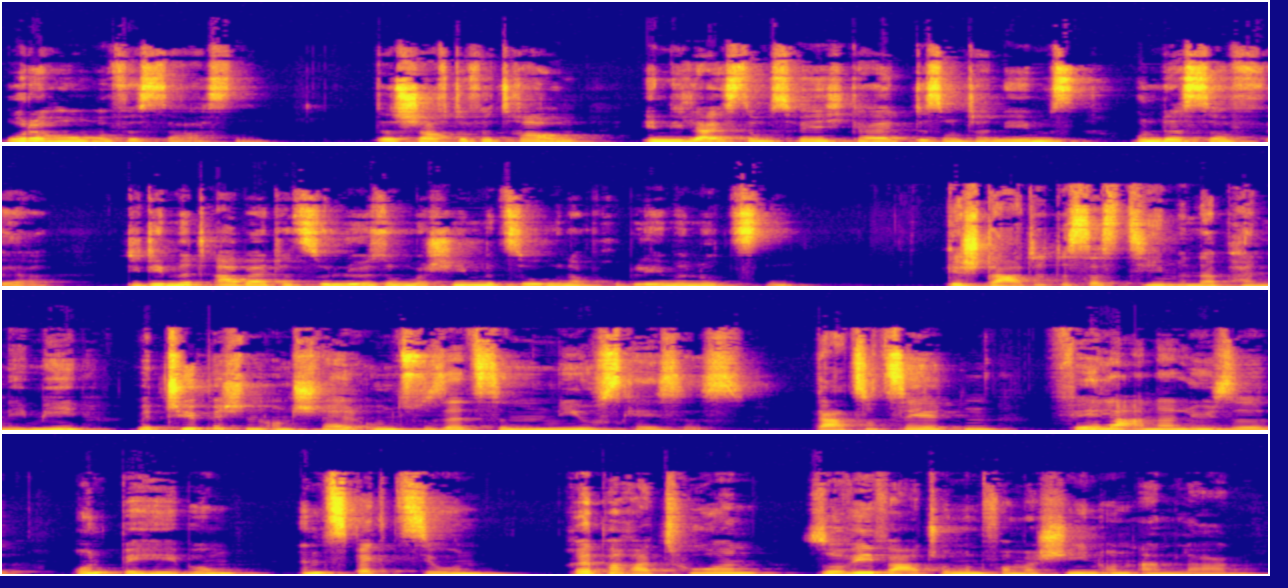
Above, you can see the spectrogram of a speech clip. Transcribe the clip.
oder Homeoffice saßen. Das schaffte Vertrauen in die Leistungsfähigkeit des Unternehmens und der Software, die die Mitarbeiter zur Lösung maschinenbezogener Probleme nutzten. Gestartet ist das Team in der Pandemie mit typischen und schnell umzusetzenden Use Cases. Dazu zählten Fehleranalyse und Behebung, Inspektion, Reparaturen sowie Wartungen von Maschinen und Anlagen.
